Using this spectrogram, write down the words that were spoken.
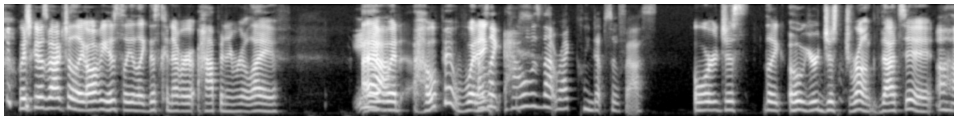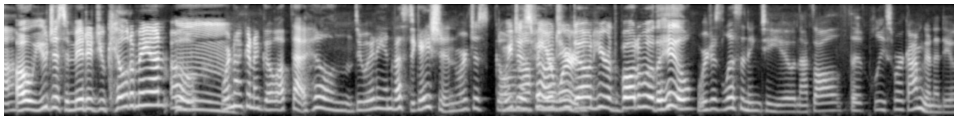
which goes back to like obviously like this could never happen in real life. I would hope it wouldn't. I was like, how was that wreck cleaned up so fast? or just like, oh, you're just drunk. That's it. Uh huh. Oh, you just admitted you killed a man. Oh, Mm. we're not gonna go up that hill and do any investigation. We're just going. We just off of your found you word. down here at the bottom of the hill. We're just listening to you, and that's all the police work I'm gonna do.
